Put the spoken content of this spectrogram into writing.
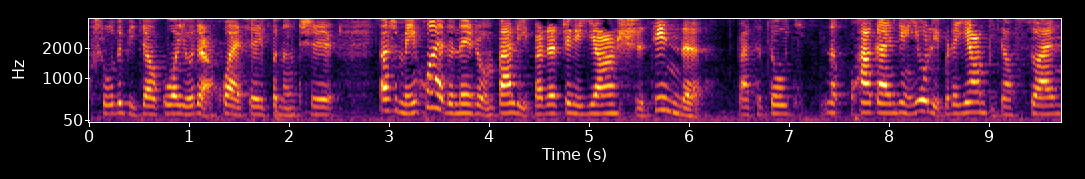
熟的比较过，有点坏，所以不能吃。要是没坏的那种，把里边的这个秧使劲的。把它都弄夸干净，因为里边的秧比较酸，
